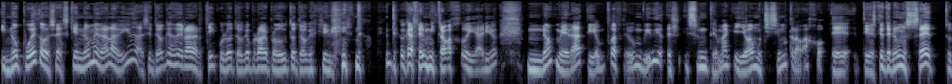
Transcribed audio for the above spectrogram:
y no puedo, o sea, es que no me da la vida. Si tengo que hacer el artículo, tengo que probar el producto, tengo que escribir, tengo que hacer mi trabajo diario, no me da tiempo hacer un vídeo. Es, es, un tema que lleva muchísimo trabajo. Eh, tienes que tener un set, tú,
